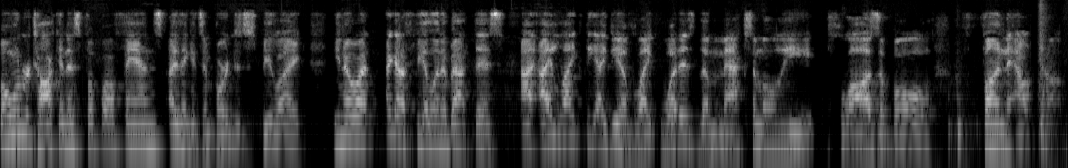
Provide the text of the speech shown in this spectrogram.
But when we're talking as football fans i think it's important to just be like you know what? I got a feeling about this. I, I like the idea of like what is the maximally plausible fun outcome?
